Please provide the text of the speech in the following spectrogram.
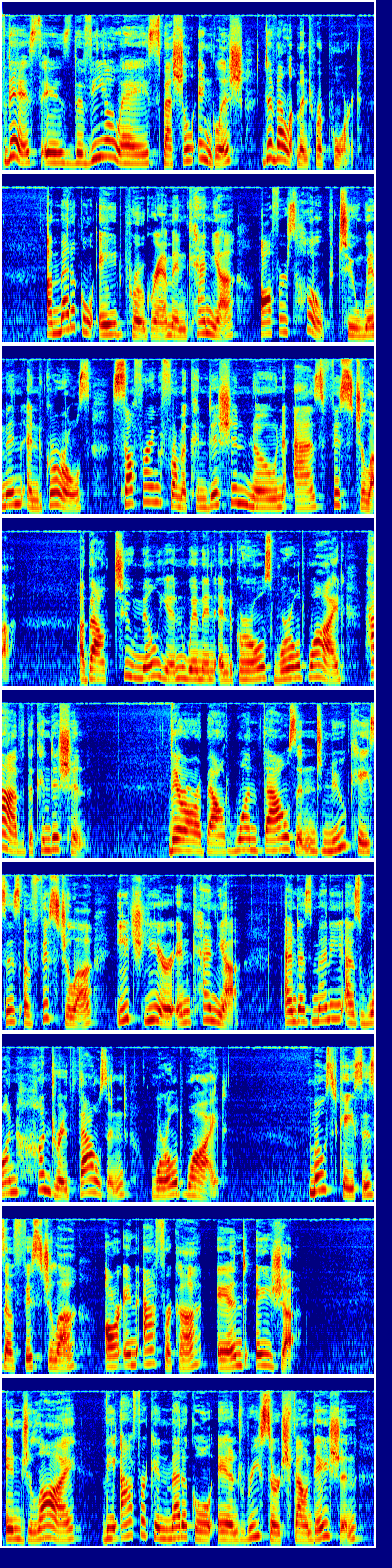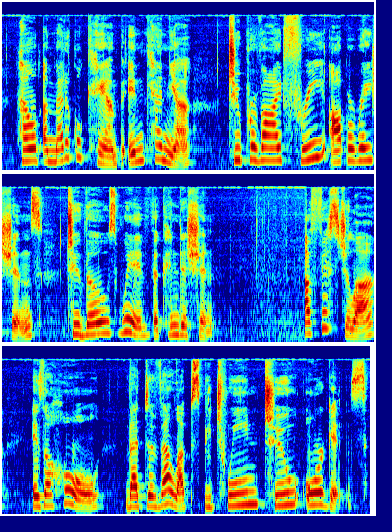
This is the VOA Special English Development Report. A medical aid program in Kenya offers hope to women and girls suffering from a condition known as fistula. About 2 million women and girls worldwide have the condition. There are about 1,000 new cases of fistula each year in Kenya, and as many as 100,000 worldwide. Most cases of fistula are in Africa and Asia. In July, the African Medical and Research Foundation held a medical camp in Kenya to provide free operations to those with the condition. A fistula is a hole that develops between two organs.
